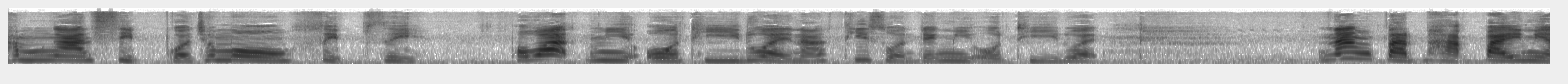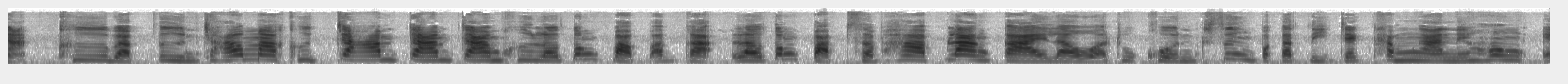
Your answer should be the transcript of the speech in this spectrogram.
ทำงานสิบกว่าชั่วโมงสิบสิ เพราะว่ามีโอทีด้วยนะ ที่สวนแจ็คมีโอทีด้วย นั่งตัดผักไปเนี่ย คือแบบตื่นเช้ามาคือจามจามจามคือเราต้องปรับอากาศเราต้องปรับสภาพร่างกายเราอะทุกคนซึ่งปกติแจ็คทำงานในห้องแอ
